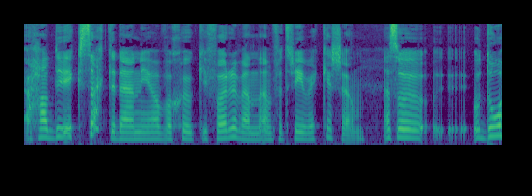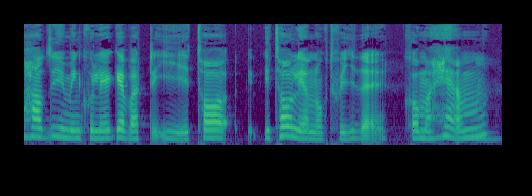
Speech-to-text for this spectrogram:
hade ju exakt det där när jag var sjuk i förra vändan för tre veckor sedan. Alltså, och då hade ju min kollega varit i Ita- Italien och åkt skidor, komma hem,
